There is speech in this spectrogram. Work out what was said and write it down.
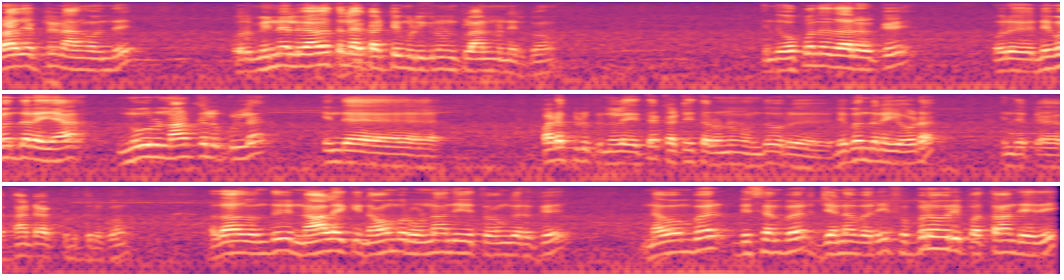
ப்ராஜெக்டை நாங்கள் வந்து ஒரு மின்னல் வேகத்தில் கட்டி முடிக்கணும்னு பிளான் பண்ணியிருக்கோம். இந்த ஒப்பந்ததாரருக்கு ஒரு நிபந்தனையாக நூறு நாட்களுக்குள்ளே இந்த படப்பிடிப்பு நிலையத்தை கட்டித்தரணும்னு வந்து ஒரு நிபந்தனையோட இந்த கான்ட்ராக்ட் கொடுத்துருக்கோம். அதாவது வந்து நாளைக்கு நவம்பர் ஒன்றாந்தேதி துவங்க நவம்பர் டிசம்பர் ஜனவரி பிப்ரவரி பத்தாந்தேதி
